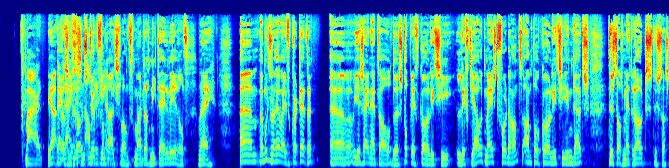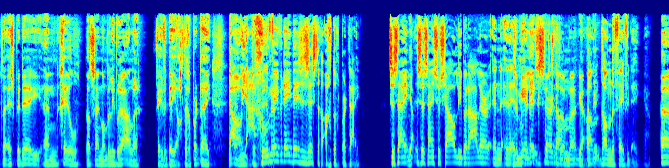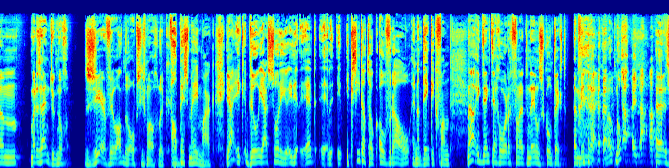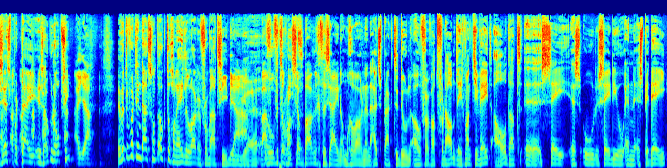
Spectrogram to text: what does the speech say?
Maar Ja, Berlijn dat is een is groot een stuk van. Duitsland, maar dat is niet de hele wereld. Nee. Um, we moeten nog heel even kwartetten. Uh, je zei net al, de stoplichtcoalitie ligt jou het meest voor de hand. Ampelcoalitie in Duits. Dus dat is met rood, dus dat is de SPD. En geel, dat zijn dan de liberale, VVD-achtige partij. Nou En ja, de groene. VVD D66-achtige partij. Ze zijn, Ja. ze zijn sociaal-liberaler en, meer linkser D66 dan, dan, eh, ja, dan, dan de VVD. Ja. Um, maar er zijn natuurlijk nog zeer veel andere opties mogelijk. Valt best mee, Mark. Ja, ik bedoel, ja, sorry. Ik, ik, zie dat ook overal. En dan denk ik van. Nou, ik denk tegenwoordig vanuit de Nederlandse context. Een minderheid kan ook nog. Uh, zes partijen is ook een optie. Ja. Er wordt in Duitsland ook toch een hele lange formatie. Die, ja, uh, maar we hoeven toch niet zo bang te zijn om gewoon een uitspraak te doen over wat voor de hand ligt. Want je weet al dat uh, CSU, de CDU en de SPD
